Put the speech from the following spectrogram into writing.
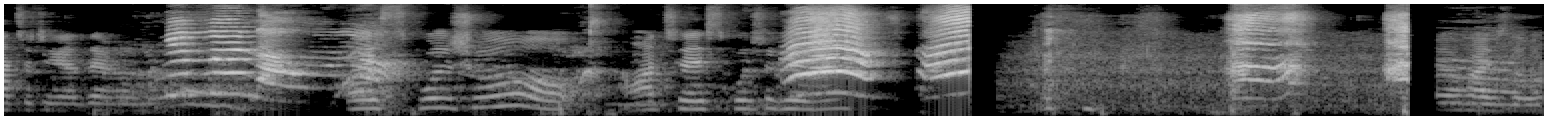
আচ্ছা ঠিক আছে, দেখাবো। ওই স্কুল শু আমার ছেলে স্কুল শু দিয়ে ভাজ দেবো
